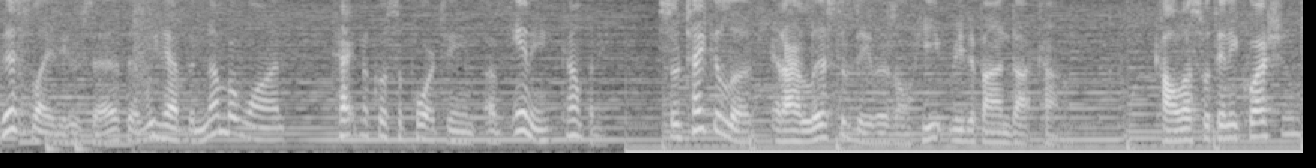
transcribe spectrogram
this lady who says that we have the number one technical support team of any company. So take a look at our list of dealers on heatredefined.com. Call us with any questions.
